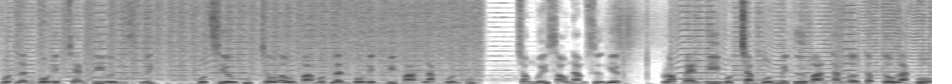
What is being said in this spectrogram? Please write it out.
một lần vô địch Champions League, một siêu cúp châu Âu và một lần vô địch FIFA Club World Cup. Trong 16 năm sự nghiệp, Robben ghi 144 bàn thắng ở cấp câu lạc bộ.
